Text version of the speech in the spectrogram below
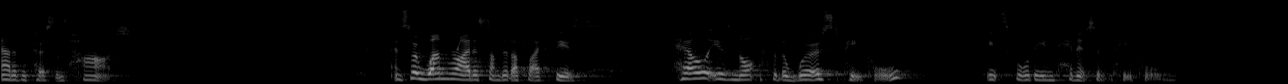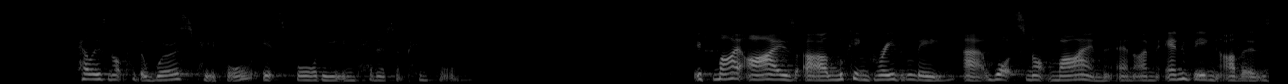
out of a person's heart. And so one writer summed it up like this Hell is not for the worst people, it's for the impenitent people. Hell is not for the worst people, it's for the impenitent people. If my eyes are looking greedily at what's not mine and I'm envying others,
